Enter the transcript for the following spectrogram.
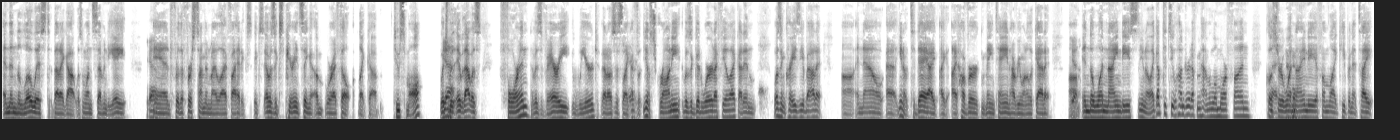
and then the lowest that I got was 178. yeah And for the first time in my life, I had ex- ex- I was experiencing um, where I felt like uh, too small, which Yeah. was it, that was foreign. It was very weird that I was just like, Sure. you know, scrawny was a good word. I feel like I didn't, wasn't crazy about it. Uh, and now, uh, you know, today I, I, I hover, maintain, however you want to look at it, um, Yeah. in the 190s, you know, like up to 200 if I'm having a little more fun, closer to 190 if I'm like keeping it tight.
